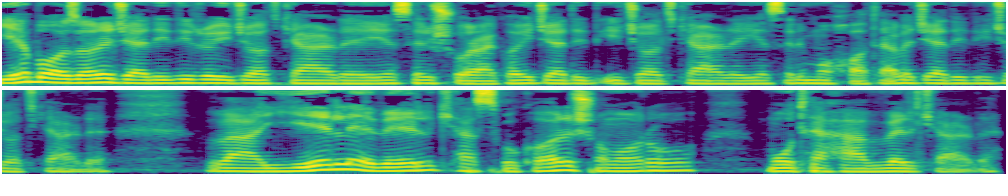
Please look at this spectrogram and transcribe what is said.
یه بازار جدیدی رو ایجاد کرده یه سری شرکای جدید ایجاد کرده یه سری مخاطب جدید ایجاد کرده و یه لول کسب و کار شما رو متحول کرده.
